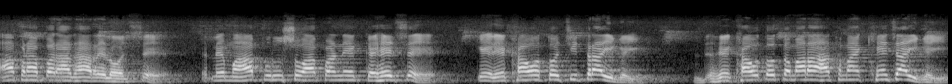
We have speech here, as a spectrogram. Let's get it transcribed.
આપણા પર આધાર રહેલો છે. એટલે મહાપુરુષો આપણને કહે છે કે રેખાઓ તો ચિતરાઈ ગઈ. રેખાઓ તો તમારા હાથમાં ખેંચાઈ ગઈ.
